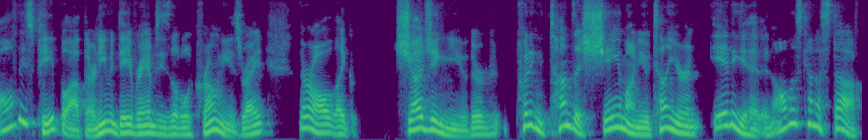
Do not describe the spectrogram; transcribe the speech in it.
all these people out there, and even Dave Ramsey's little cronies, right? They're all like judging you. They're putting tons of shame on you, telling you're an idiot and all this kind of stuff.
